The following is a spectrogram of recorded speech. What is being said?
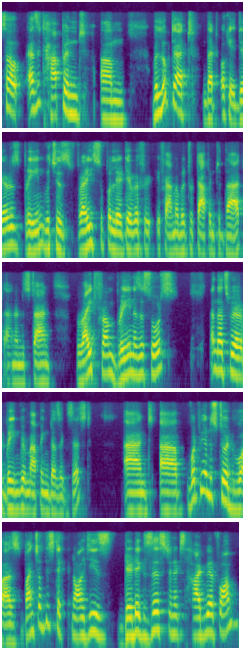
so as it happened, um, we looked at that. Okay, there is brain, which is very superlative. If if I'm able to tap into that and understand right from brain as a source, and that's where brainwave mapping does exist. And uh, what we understood was a bunch of these technologies did exist in its hardware form,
